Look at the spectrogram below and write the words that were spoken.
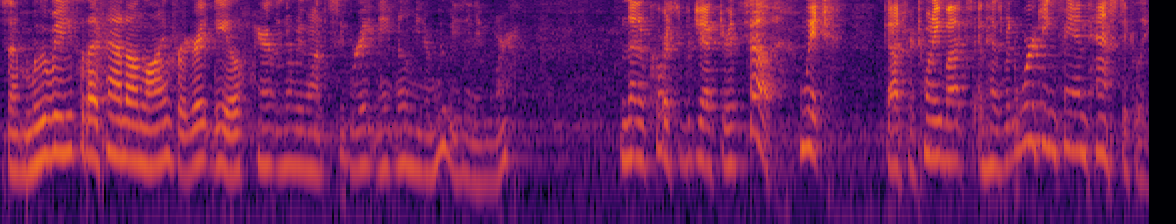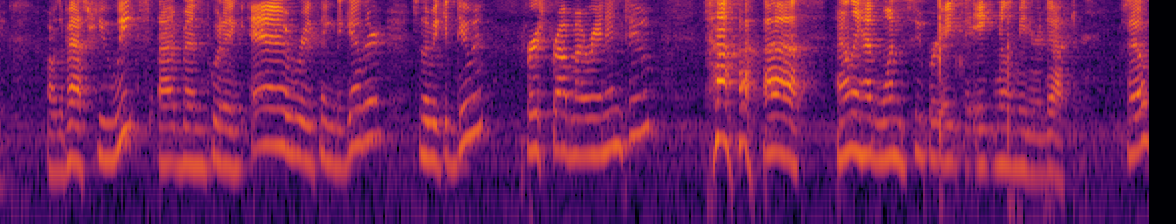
some movies that I found online for a great deal. Apparently nobody wants Super 8 and 8 millimeter movies anymore. And then, of course, the projector itself, which got for 20 bucks and has been working fantastically. Over the past few weeks, I've been putting everything together so that we could do it. First problem I ran into, ha ha ha, I only had one Super 8 to 8 millimeter adapter. So,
